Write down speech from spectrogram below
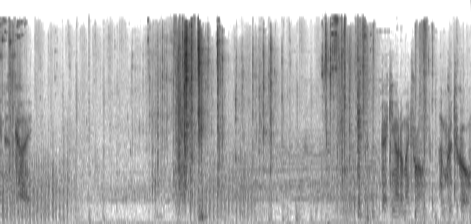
Putting an eye in the sky. Backing out of my drone. I'm good to go.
